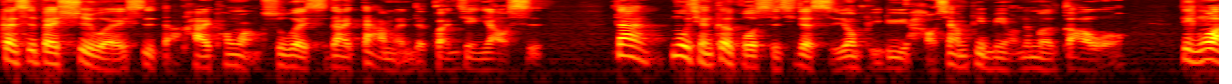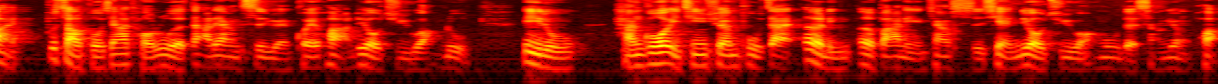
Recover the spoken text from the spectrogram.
更是被视为是打开通往数位时代大门的关键钥匙。但目前各国实际的使用比率好像并没有那么高哦。另外，不少国家投入了大量资源规划六 G 网络，例如韩国已经宣布在二零二八年将实现六 G 网络的商用化，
